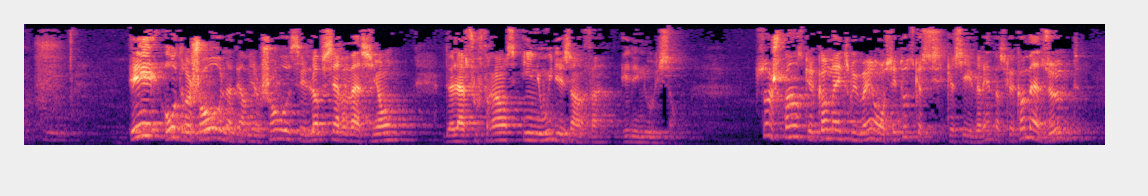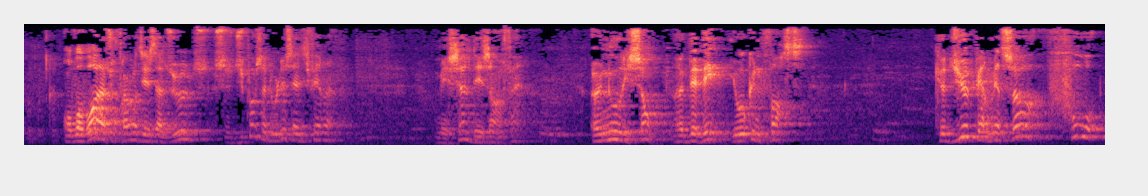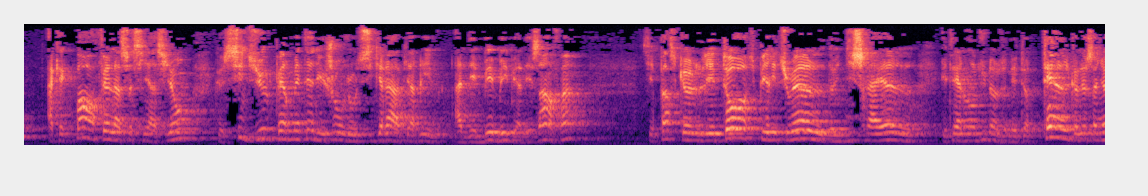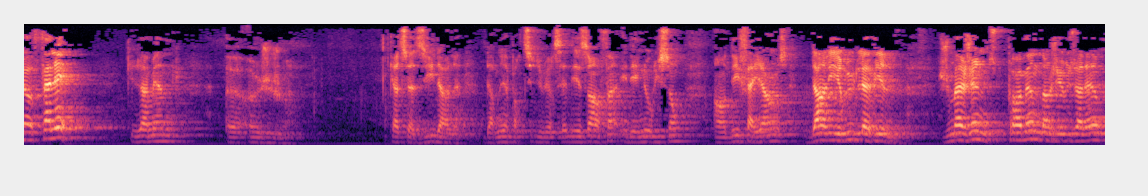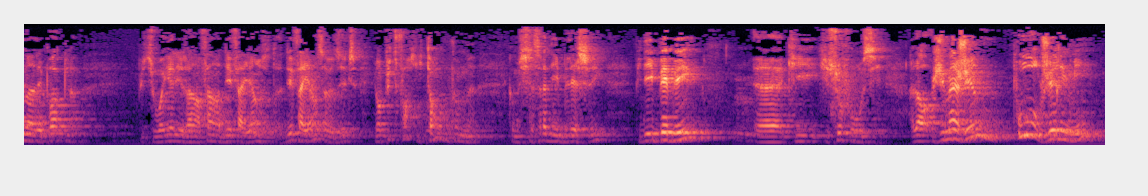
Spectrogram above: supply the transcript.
Et autre chose, la dernière chose, c'est l'observation de la souffrance inouïe des enfants et des nourrissons. Ça, je pense que comme être humain, on sait tous que c'est vrai, parce que comme adulte, on va voir la souffrance des adultes. Je ne dis pas que ça nous laisse indifférent, mais celle des enfants. Un nourrisson, un bébé, il n'y a aucune force. Que Dieu permette ça, faut à quelque part faire l'association que si Dieu permettait des choses aussi graves qui arrivent à des bébés et à des enfants, c'est parce que l'état spirituel d'Israël était rendu dans un état tel que le Seigneur fallait qu'il amène euh, un jugement. Quand ça dit dans la dernière partie du verset, des enfants et des nourrissons en défaillance dans les rues de la ville. J'imagine, tu te promènes dans Jérusalem dans l'époque, puis tu voyais les enfants en défaillance. Défaillance, ça veut dire qu'ils n'ont plus de force, ils tombent comme, comme si ce seraient des blessés. Puis des bébés euh, qui, qui, souffrent aussi. Alors, j'imagine, pour Jérémie,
